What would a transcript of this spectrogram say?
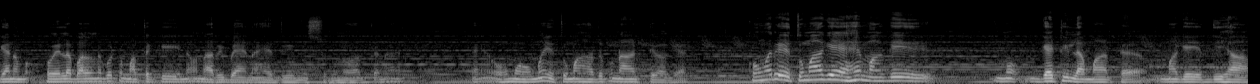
ගැන හොයල බලන්නකොට මතකේ නව නරි බෑන හැදවී මිස්ස ගුණුවර්ධන ඔහොම ඔහොම එතුමා හදපු නාට්‍ය වගේ. කොමර එතුමාගේ ඇහැ මගේ ගැටි ළමාට මගේ දිහා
